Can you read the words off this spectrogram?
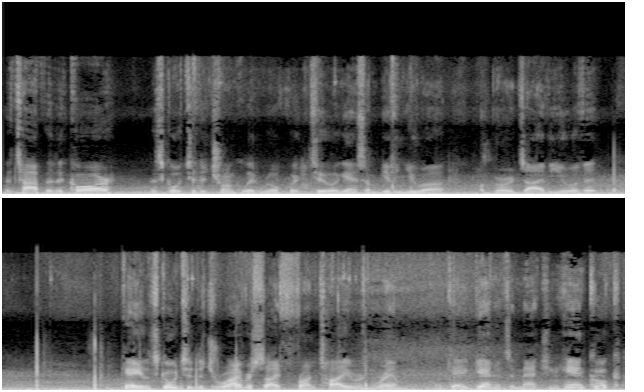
the top of the car Let's go to the trunk lid real quick too. Again, so I'm giving you a, a bird's eye view of it. Okay, let's go to the driver's side front tire and rim. Okay, again, it's a matching Hankook.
